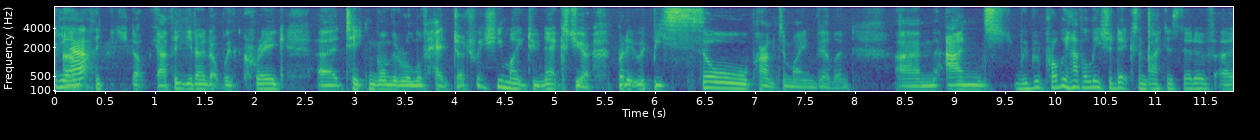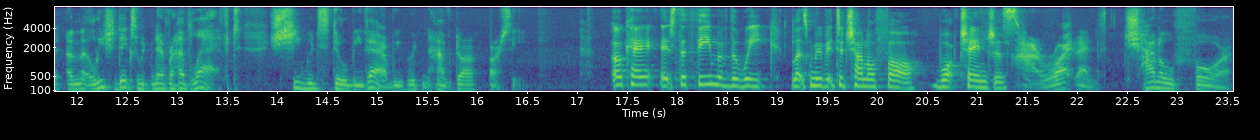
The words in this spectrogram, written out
Um, Yeah. I think you'd end up, I think you'd end up with Craig uh, taking on the role of head judge, which he might do next year, but it would be so pantomime villain. Um, and we would probably have Alesha Dixon back instead of, uh, and Alesha Dixon would never have left. She would still be there. We wouldn't have Darcy. Okay, it's the theme of the week. Let's move it to Channel Four. What changes? All right then. Channel 4.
